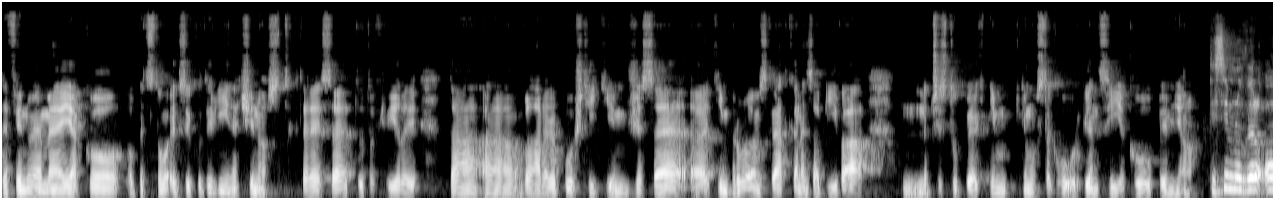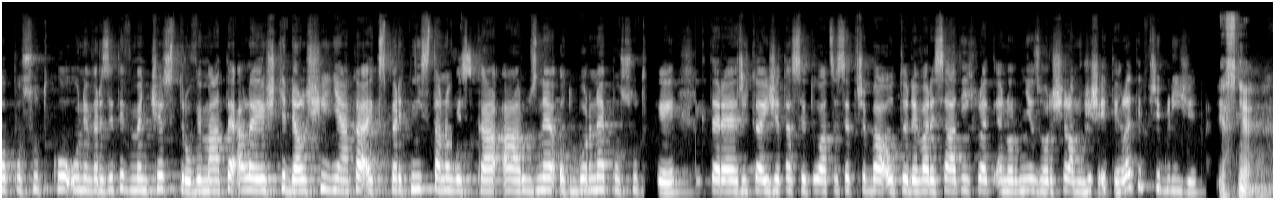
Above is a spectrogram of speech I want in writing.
definujeme jako obecnou exekutivní nečinnost, které se v tuto chvíli ta vláda dopouští tím, že se tím problémem zkrátka nezabývá, nepřistupuje k, ním, k němu s takovou urgencí, jakou by měla. Ty jsi mluvil o posudku univerzity v Manchesteru. Vy máte ale ještě další nějaká expertní stanoviska a různé odborné posudky, které říkají, že ta situace se třeba od 90. let enormně zhoršila. Můžeš i tyhle ty přiblížit? Jasně.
